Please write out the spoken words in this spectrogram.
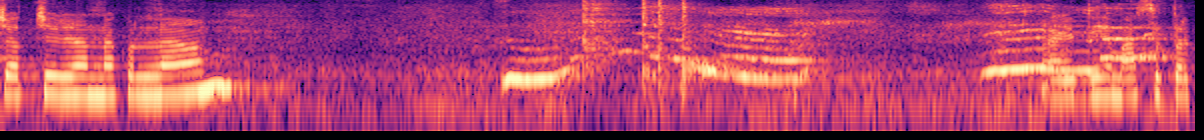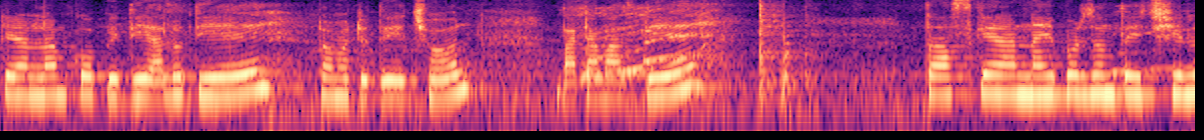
চচ্চড়ি রান্না করলাম। আর দিয়ে মাছের তরকারি রান্নাম কপি দিয়ে আলু দিয়ে টমেটো দিয়ে ঝোল বাটা মাছ দিয়ে। তো আজকে রান্না এই পর্যন্তই ছিল।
